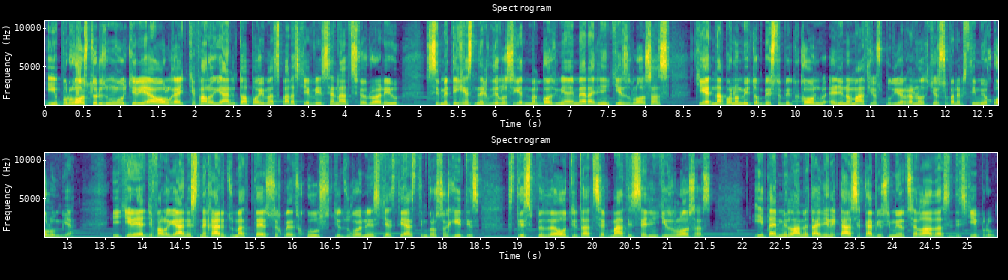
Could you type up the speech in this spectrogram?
Η Υπουργός Τουρισμού, κυρία Όλγα Κεφαλογιάννη, το απόγευμα της Παρασκευής 9η Φεβρουαρίου συμμετείχε στην εκδήλωση για την Παγκόσμια ημέρα ελληνικής γλώσσας και για την απονομή των πιστοποιητικών Ελληνομάθιο που διοργανώθηκε στο Πανεπιστήμιο Κολούμπια. Η κυρία Κεφαλογιάννη συνεχάρει τους μαθητές, τους εκπαιδευτικούς και τους γονείς και εστίασε την προσοχή της στη σπουδαιότητα της εκμάθησης της ελληνικής γλώσσας. Είτε μιλάμε τα ελληνικά σε κάποιο σημείο της Ελλάδας ή της Κύπρου,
